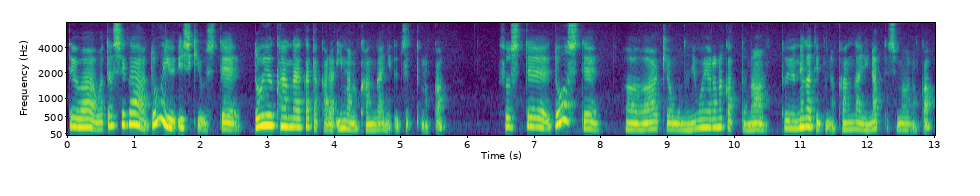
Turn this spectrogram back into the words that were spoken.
では私がどういう意識をしてどういう考え方から今の考えに移ったのかそしてどうしてああ今日も何もやらなかったなというネガティブな考えになってしまうのか。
